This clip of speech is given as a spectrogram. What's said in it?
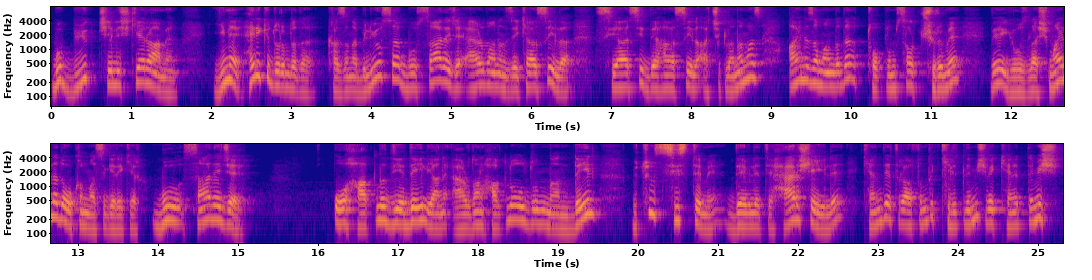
bu büyük çelişkiye rağmen yine her iki durumda da kazanabiliyorsa bu sadece Erdoğan'ın zekasıyla, siyasi dehasıyla açıklanamaz. Aynı zamanda da toplumsal çürüme ve yozlaşmayla da okunması gerekir. Bu sadece o haklı diye değil yani Erdoğan haklı olduğundan değil bütün sistemi, devleti her şeyiyle kendi etrafında kilitlemiş ve kenetlemiş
